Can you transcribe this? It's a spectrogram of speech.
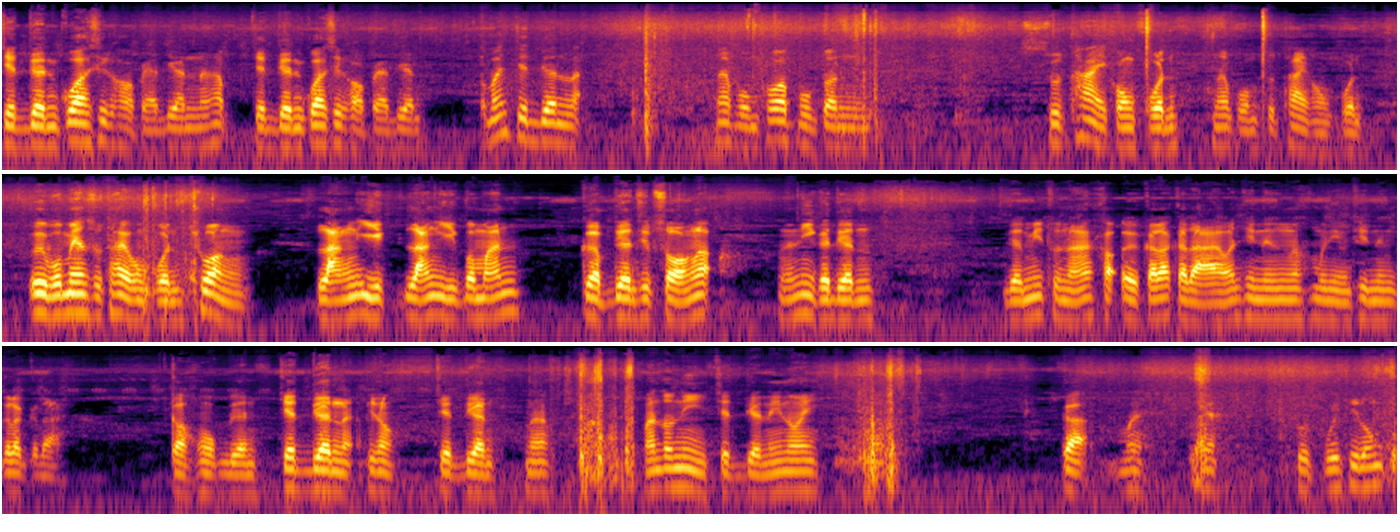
เจ็ดเดือนกว่าสิเขาแปดเดือนนะครับเจ็ดเดือนกว่าสิเขาแปดเดือน ประมาณเจ็ดเดือนละนะผมเพราะว่าปลูกตอนสุดท้ายของฝนนะผมสุดท้ายของฝนเออโมแมนสุดท้ายของฝนช่วงหลังอีกหลังอีกประมาณเกือบเดือนสิบสองแล้วแล้วนี่ก็เดือนเดือนมิถุนาเขาเออกรกฎาวันที่หนึ่งเนาะมือนี้วันที่หนึ่งกรกฎาก็หกเดือนเจ็ดเดือนแหละพี่น้องเจ็ดเดือนนะมันต้นนี้เจ็ดเดือนน้อยๆนะก็ไม่เนี่ยสูตรปุ๋ยที่ลงโต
